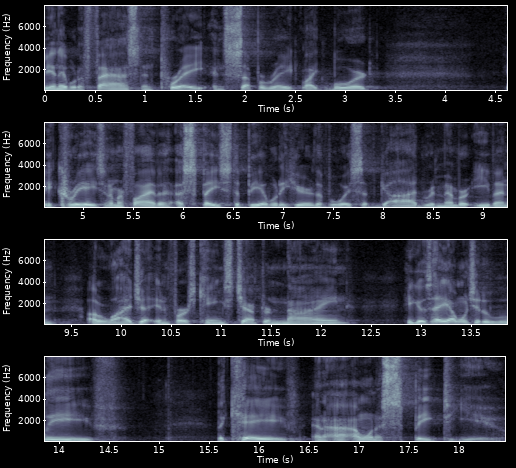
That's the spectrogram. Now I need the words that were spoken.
Being able to fast and pray and separate, like, Lord, it creates, number five, a, a space to be able to hear the voice of God. Remember, even Elijah in 1 Kings chapter 9, he goes, Hey, I want you to leave the cave and I, I want to speak to you.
